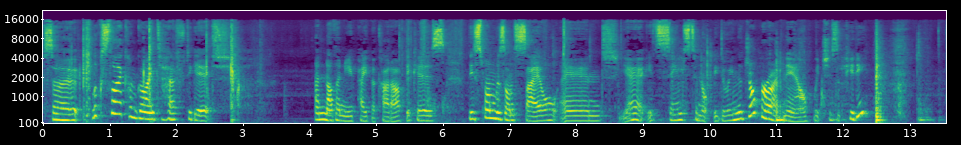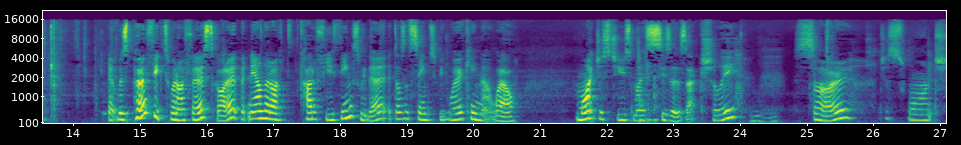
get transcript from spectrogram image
So, it looks like I'm going to have to get another new paper cutter because this one was on sale and yeah, it seems to not be doing the job right now, which is a pity. It was perfect when I first got it, but now that I've cut a few things with it, it doesn't seem to be working that well. Might just use my scissors actually. So, just want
